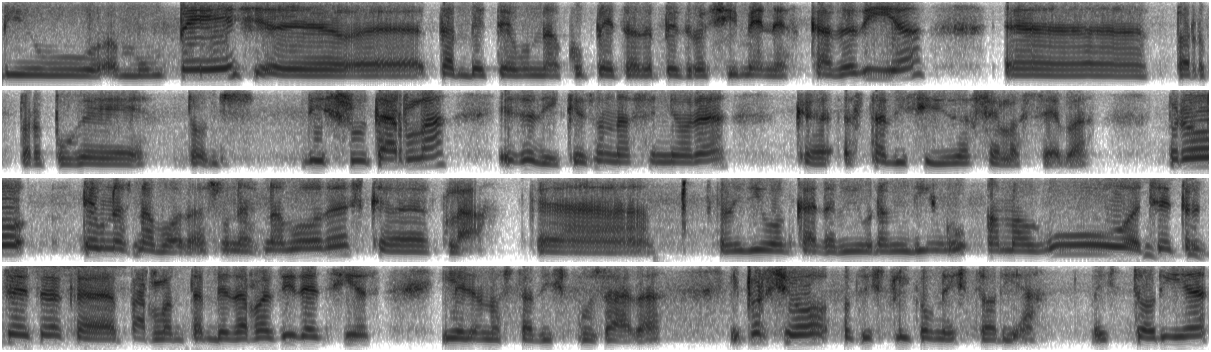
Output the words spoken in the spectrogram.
viu amb un peix, eh, també té una copeta de Pedro Ximénez cada dia eh, per, per poder doncs, disfrutar-la, és a dir, que és una senyora que està decidida a fer la seva. Però té unes nebodes, unes nebodes que, clar, que, li diuen que ha de viure amb, ningú, amb algú, etc etc, que parlen també de residències i ella no està disposada. I per això els explica una història, la història,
